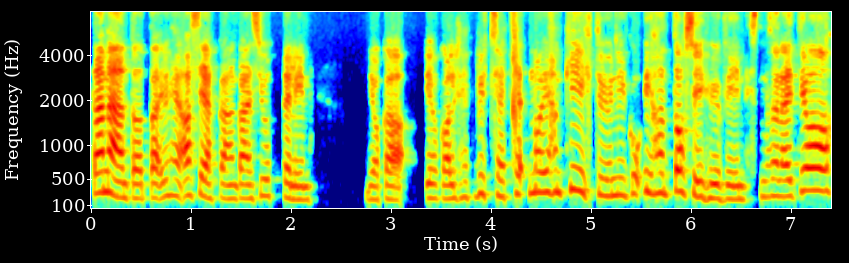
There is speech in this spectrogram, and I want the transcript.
tänään tota, yhden asiakkaan kanssa juttelin, joka, joka oli että vitsi, että no ihan kiihtyy niin kuin ihan tosi hyvin. Sitten mä sanoin, että joo,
